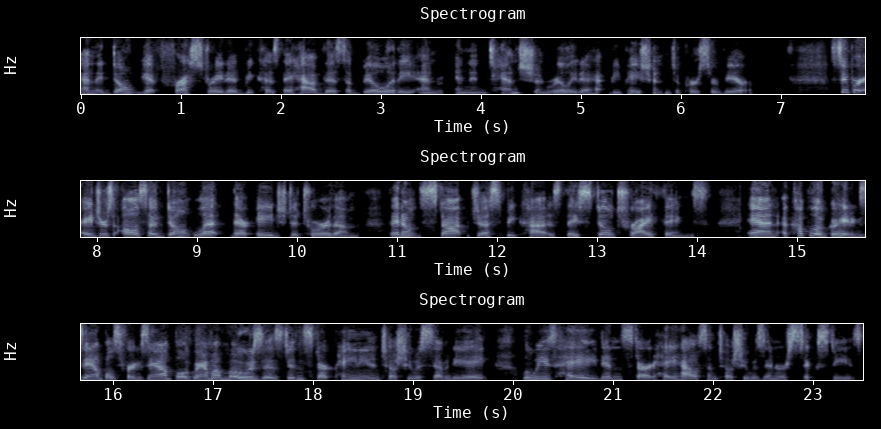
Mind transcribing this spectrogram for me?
and they don't get frustrated because they have this ability and an intention really to be patient and to persevere. Super agers also don't let their age deter them. They don't stop just because. They still try things and a couple of great examples, for example, Grandma Moses didn't start painting until she was 78. Louise Hay didn't start Hay House until she was in her 60s.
